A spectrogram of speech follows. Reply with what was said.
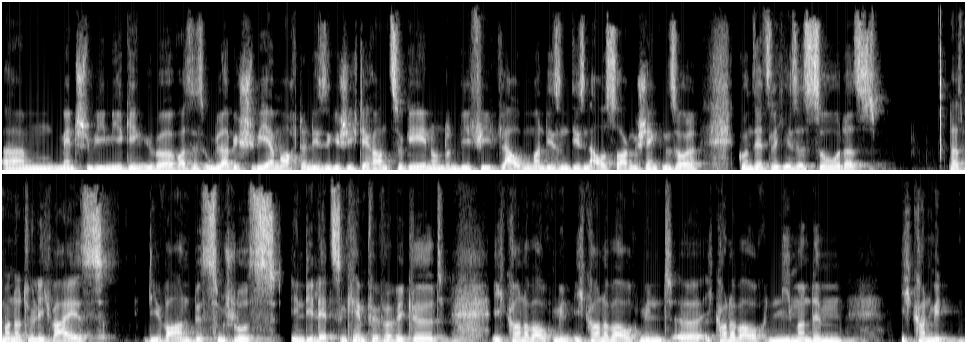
Ähm, Menschen wie mir gegenüber, was es unglaublich schwer macht, an diese Geschichte ranzugehen und, und wie viel Glauben man diesen, diesen Aussagen schenken soll. Grundsätzlich ist es so, dass, dass man natürlich weiß, die waren bis zum Schluss in die letzten Kämpfe verwickelt. Ich kann aber auch, ich kann aber auch mit, äh, ich kann aber auch niemandem, ich kann mit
